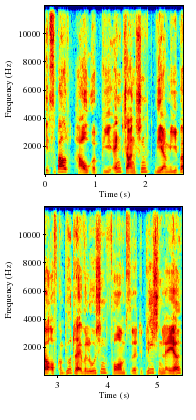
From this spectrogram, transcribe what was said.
It's about how a PN junction, the amoeba of computer evolution, forms a depletion layer,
